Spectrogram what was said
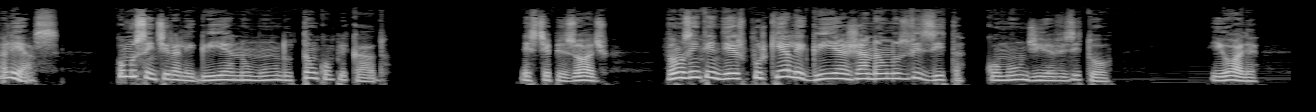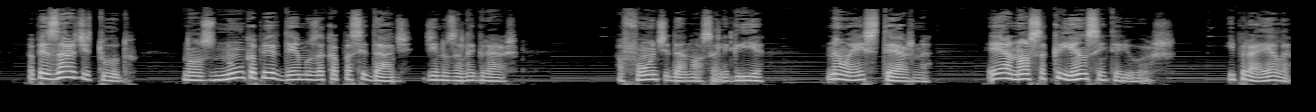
Aliás, como sentir alegria num mundo tão complicado? Neste episódio, vamos entender por que a alegria já não nos visita como um dia visitou. E olha, apesar de tudo, nós nunca perdemos a capacidade de nos alegrar. A fonte da nossa alegria não é externa, é a nossa criança interior. E para ela,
